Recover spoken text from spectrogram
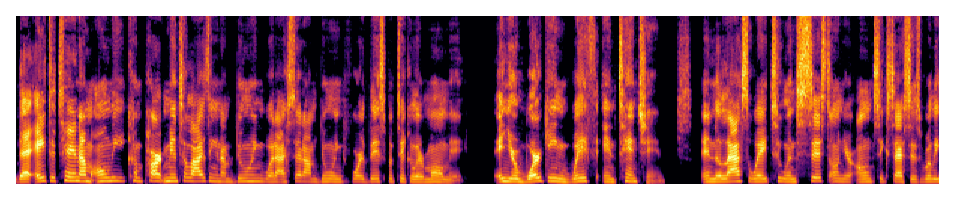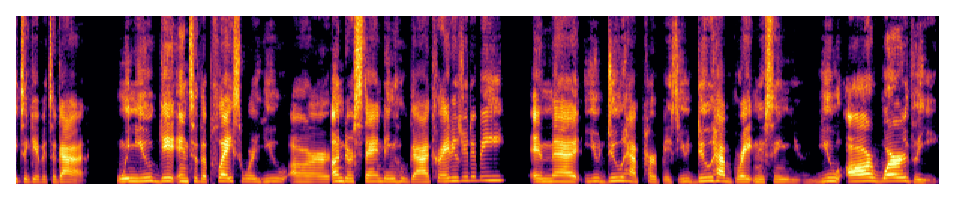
that eight to 10, I'm only compartmentalizing and I'm doing what I said I'm doing for this particular moment. And you're working with intention. And the last way to insist on your own success is really to give it to God. When you get into the place where you are understanding who God created you to be, and that you do have purpose, you do have greatness in you, you are worthy,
